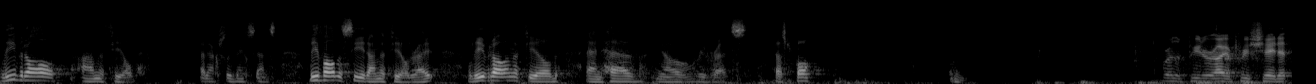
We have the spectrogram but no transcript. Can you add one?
Leave it all on the field. That actually makes sense. Leave all the seed on the field, right? Leave it all in the field and have no regrets. Pastor Paul? Brother Peter, I appreciate it.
